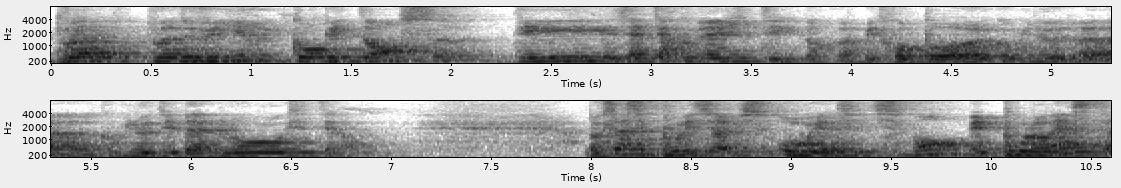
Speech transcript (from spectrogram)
doit, doit, devenir une compétence des intercommunalités, donc métropole, communauté d'agglo, etc. Donc ça, c'est pour les services eau et assainissement, mais pour le reste,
